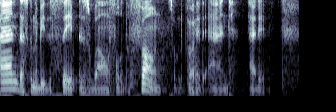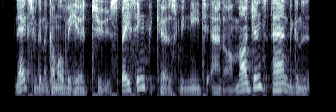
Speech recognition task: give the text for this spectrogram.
and that's going to be the same as well for the phone. So I'm going to go ahead and add it. Next, we're going to come over here to spacing because we need to add our margins, and we're going to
